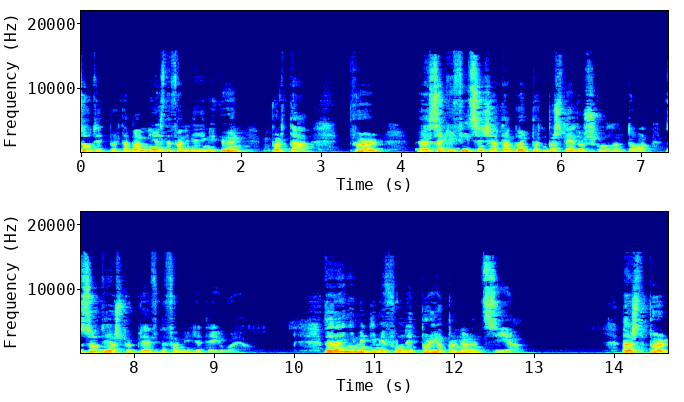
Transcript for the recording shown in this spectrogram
Zotit për këta bamirës dhe falenderimi ynë për ta, për sakrificën që ata bëjnë për të mbështetur shkollën tonë. Zoti ua shpërbleftë në familjet e juaja. Dhe dhe një mendim i fundit, por jo për nga rëndësia. është për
